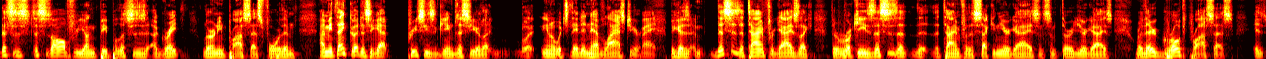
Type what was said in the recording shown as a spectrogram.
This is this is all for young people. This is a great learning process for them. I mean, thank goodness he got preseason games this year, like you know, which they didn't have last year Right. because um, this is the time for guys like the rookies. This is the, the, the time for the second year guys and some third year guys where their growth process is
